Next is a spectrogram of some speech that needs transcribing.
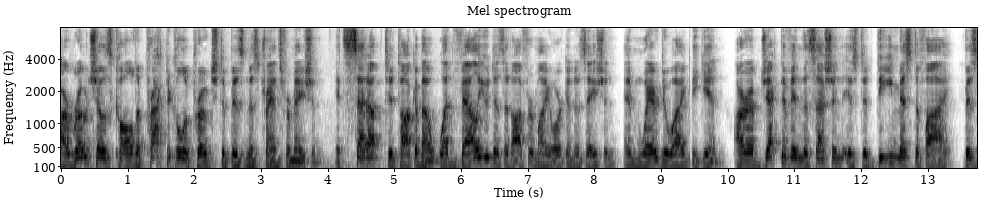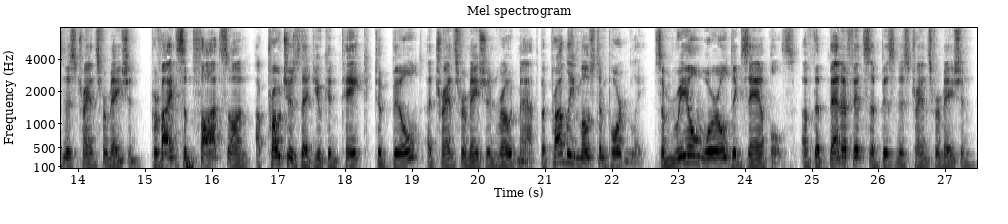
Our roadshow is called A Practical Approach to Business Transformation. It's set up to talk about what value does it offer my organization and where do I begin. Our objective in the session is to demystify business transformation, provide some thoughts on approaches that you can take to build a transformation roadmap, but probably most importantly, some real world examples of the benefits of business transformation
